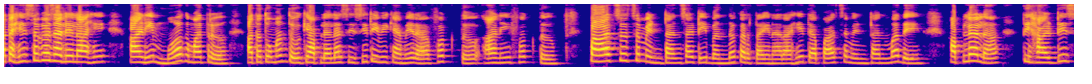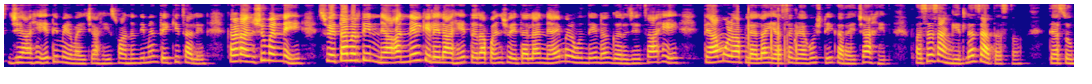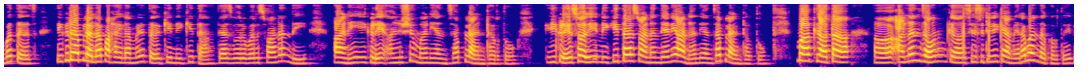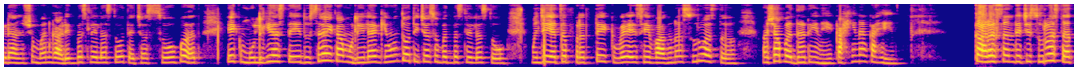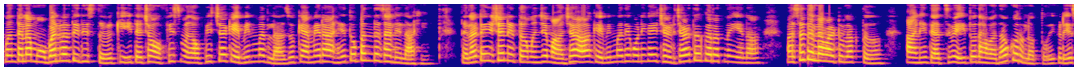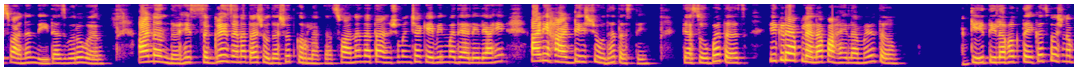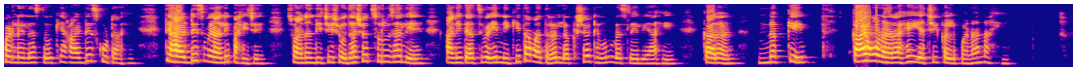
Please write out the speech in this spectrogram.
आता हे सगळं झालेलं आहे आणि मग मात्र आता तो म्हणतो की आपल्याला C C T V camera फक्त आणि फक्त पाचच मिनिटांसाठी बंद करता येणार आहे. त्या पाच मिनिटांमध्ये आपल्याला ती हार्ड डिस्क जी आहे ते मिळवायची आहे. स्वानंदी म्हणते की चालेल. कारण अंशुमनने श्वेतावरती न्या अन्याय केलेला आहे तर आपण श्वेताला न्याय मिळवून देणं गरजेचं आहे. त्यामुळं आपल्याला या सगळ्या गोष्टी करायच्या आहेत. असं सांगितलं जात असतं. त्यासोबतच इकडे आपल्याला पाहायला मिळतं की निकिता त्याचबरोबर स्वानंदी आणि इकडे अंशुमन यांचा प्लॅन ठरतो. इकडे सॉरी निकिता स्वानंदी आणि आनंद यांचा प्लॅन ठरतो. मग आता आनंद जाऊन C C T V camera बंद करतो. इकडे अंशुमन गाडीत बसलेला असतो. त्याच्यासोबत एक मुलगी असते. दुसऱ्या एका मुलीला घेऊन तो तिच्यासोबत बसलेला असतो. म्हणजे याचं प्रत्येक वेळेस हे वागणं सुरू असतं. अशा पद्धतीने काही ना काही कारस्थान त्याची सुरू असतात पण त्याला मोबाईलवरती दिसतं की त्याच्या ऑफिस ऑफिसच्या केबिनमधला जो कॅमेरा आहे तो बंद झालेला आहे. त्याला टेन्शन येतं म्हणजे माझ्या केबिनमध्ये कोणी काही छेडछाड तर करत नाही आहे ना? असं त्याला वाटू लागतं. आणि त्याचवेळी तो धावाधाव करू लागतो. इकडे स्वानंदी त्याचबरोबर आनंद हे सगळेजण आता शोधाशोध करू लागतात. स्वानंद आता अंशुमनच्या केबिनमध्ये आलेले आहे आणि हार्ड डिस्क शोधत असते. त्यासोबतच इकडे आपल्याला पाहायला मिळतं की तिला फक्त एकच प्रश्न पडलेला असतो की हार्ड डिस्क कुठं आहे? ती हार्ड डिस्क मिळाली पाहिजे. स्वानंदीची शोधाशोध सुरू झाली आहे आणि त्याचवेळी निकिता मात्र लक्ष ठेवून बसलेली आहे. कारण नक्की काय होणार आहे याची कल्पना नाही.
